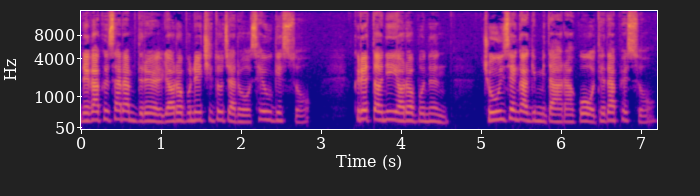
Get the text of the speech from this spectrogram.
내가 그 사람들을 여러분의 지도자로 세우겠소. 그랬더니 여러분은 좋은 생각입니다. 라고 대답했소.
